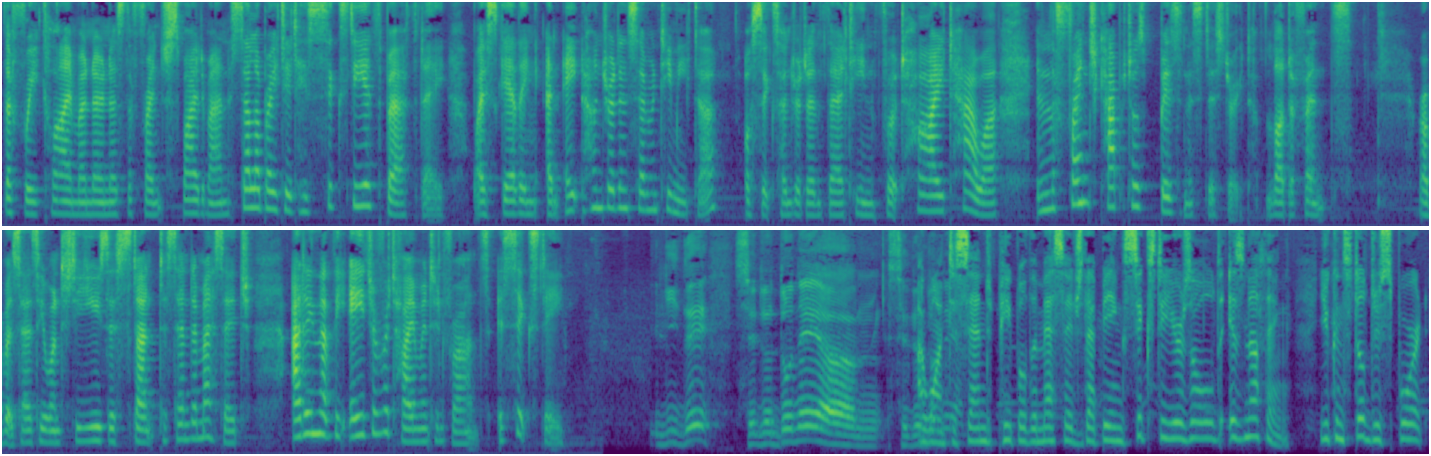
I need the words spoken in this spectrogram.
the free climber known as the French Spider-Man celebrated his 60th birthday by scaling an 870 metre or 613 foot high tower in the French capital's business district, La Défense. Robert says he wanted to use this stunt to send a message, adding that the age of retirement in France is 60. Euh, I want to send people the message that being 60 years old is nothing. You can still do sport,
